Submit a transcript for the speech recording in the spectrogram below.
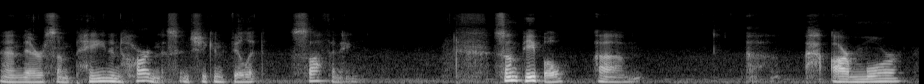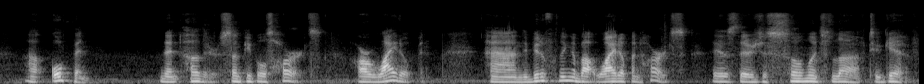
And there's some pain and hardness and she can feel it softening. Some people um, uh, are more uh, open than others. Some people's hearts are wide open. And the beautiful thing about wide open hearts is there's just so much love to give.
